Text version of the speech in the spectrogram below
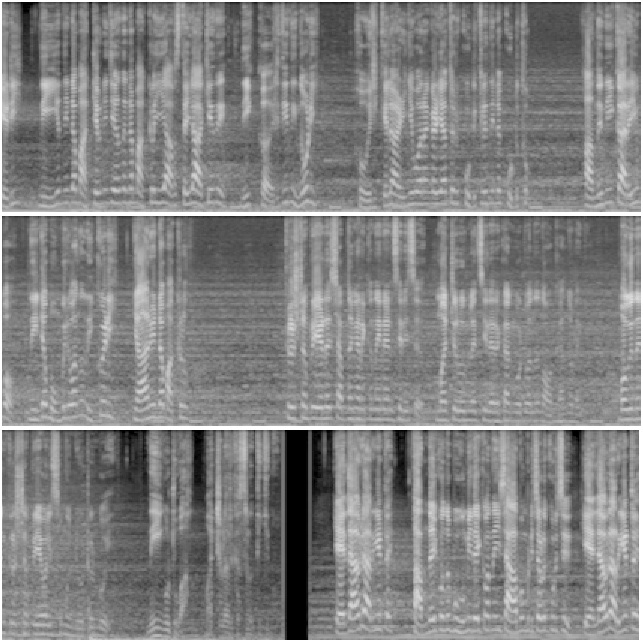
എടി നീയും നിന്റെ മറ്റവനും ചേർന്ന് നിന്റെ മക്കളെ ഈ അവസ്ഥയിലാക്കിയത് നീ കരുതി നിന്നോടി. ഒരിക്കലും അഴിഞ്ഞു പോരാൻ കഴിയാത്തൊരു കുടുക്കിൽ നിന്നെ കുടുക്കും. അന്ന് നീ കരയുമ്പോ നിന്റെ മുമ്പിൽ വന്ന് നിൽക്കുവടി ഞാനും എന്റെ മക്കളും. കൃഷ്ണപ്രിയയുടെ ശബ്ദം കണക്കുന്നതിനനുസരിച്ച് മറ്റു റൂമിലെ ചിലരൊക്കെ അങ്ങോട്ട് വന്ന് നോക്കാൻ തുടങ്ങി. മുകുന്ദൻ കൃഷ്ണപ്രിയ വലിച്ച് മുന്നോട്ട് കൊണ്ടുപോയി. നീ ഇങ്ങോട്ട് വാ. മറ്റുള്ളവർക്ക് ശ്രദ്ധിക്കുന്നു. എല്ലാവരും അറിയട്ടെ. തന്തയ്ക്കൊന്ന് ഭൂമിയിലേക്ക് വന്ന ഈ ശാപം പിടിച്ചവളെ കുറിച്ച് എല്ലാവരും അറിയട്ടെ.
